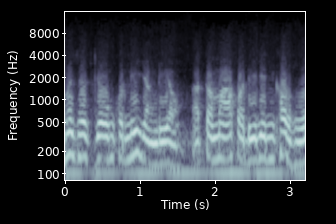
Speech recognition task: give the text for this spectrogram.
ไม่ใช่โยมคนนี้อย่างเดียวอาตมาก็ดีดินเข้าหู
